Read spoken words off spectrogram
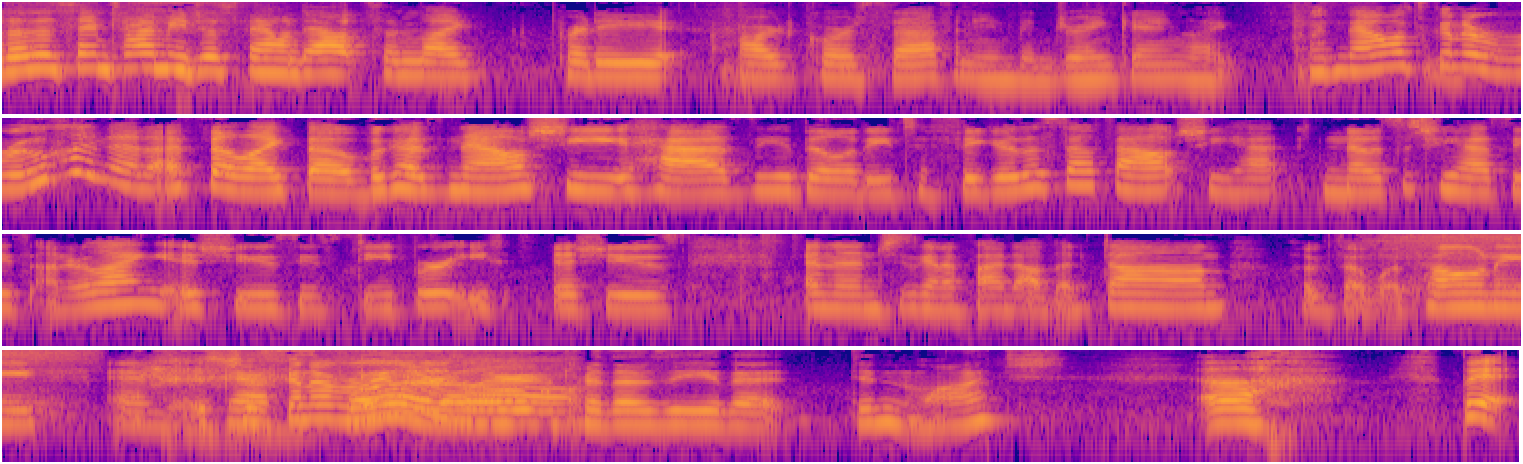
But at the same time, he just found out some like pretty hardcore stuff, and he'd been drinking. Like, But now it's gonna ruin it. I feel like though, because now she has the ability to figure this stuff out. She ha- knows that she has these underlying issues, these deeper e- issues, and then she's gonna find out that Dom hooks up with Tony, and it's Yeah, just gonna ruin it alert all. for those of you that didn't watch. Ugh, but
